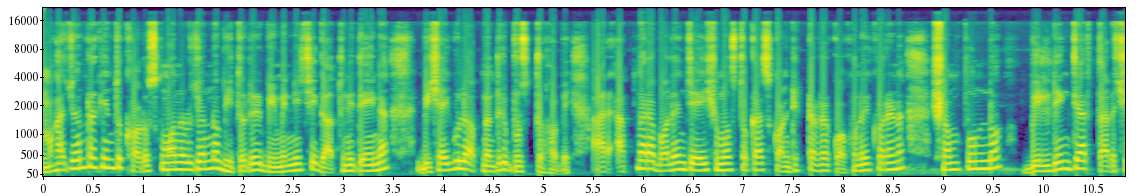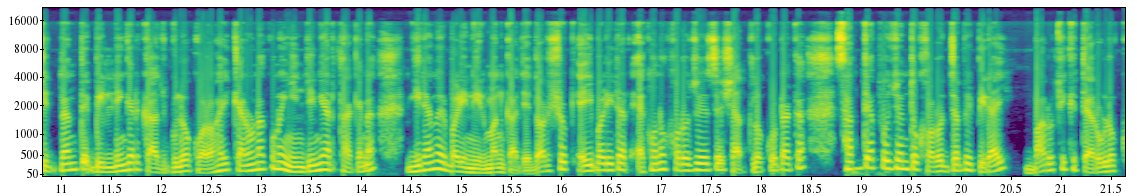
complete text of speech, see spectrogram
মহাজনরা কিন্তু খরচ কমানোর জন্য ভিতরের বিমের নিচে গাঁথনি দেয় না, বিষয়গুলো আপনাদের বুঝতে হবে। আর আপনারা বলেন যে এই সমস্ত কাজ কন্ট্রাক্টররা কখনোই করে না। সম্পূর্ণ বিল্ডিং যার, তার সিদ্ধান্তে বিল্ডিংয়ের কাজগুলো করা হয়, কেননা কোনো ইঞ্জিনিয়ার থাকে না, গ্রামের বাড়ি নির্মাণ কাজে। দর্শক, এই বাড়িটার এখনও খরচ হয়েছে সাত লক্ষ টাকা। সাত দেওয়া পর্যন্ত খরচ যাবে প্রায় বারো থেকে তেরো লক্ষ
